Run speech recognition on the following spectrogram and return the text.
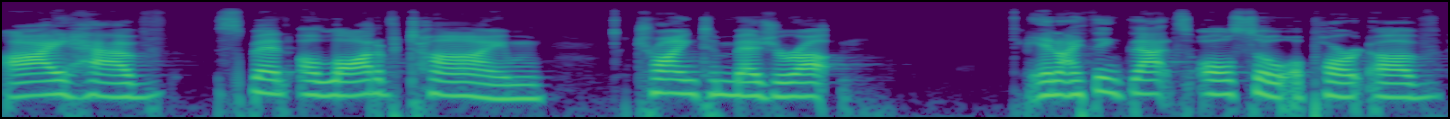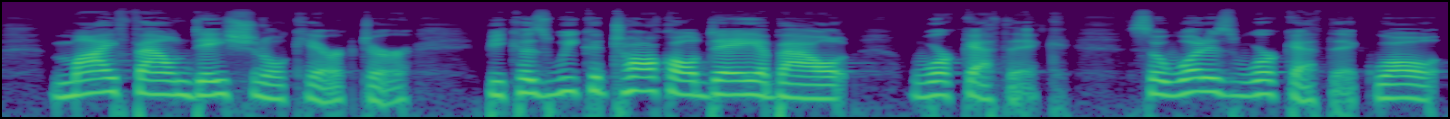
I have spent a lot of time trying to measure up. And I think that's also a part of my foundational character because we could talk all day about work ethic. So, what is work ethic? Well,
